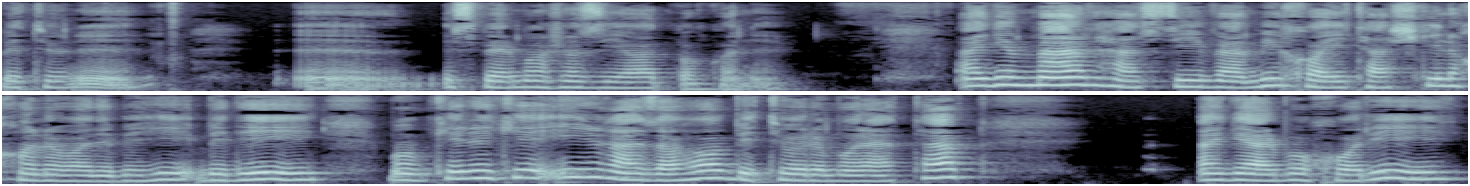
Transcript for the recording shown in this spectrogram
بتونه اسپرماش رو زیاد بکنه. اگه مرد هستی و می‌خوای تشکیل خانواده بدی ممکنه که این غذاها به طور مرتب اگر بخوری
